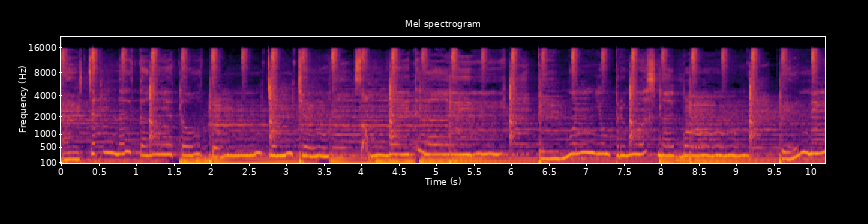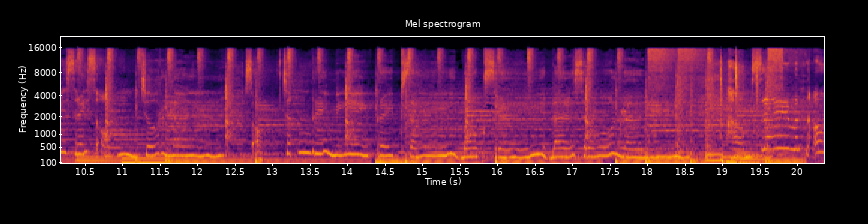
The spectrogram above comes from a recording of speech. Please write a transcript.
តែចិត្តនៅតែតូទុំជន់ជោ សំដីថ្លៃពីមុនយំព្រោះស្នេហ៍បងពេលនេះស្រីស្អប់ចូលរណៃស្អប់ចិត្តរីមីព្រៃផ្សៃបោកស្រីដែលស្រលាញ់ហើមស្រីមិនអើ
